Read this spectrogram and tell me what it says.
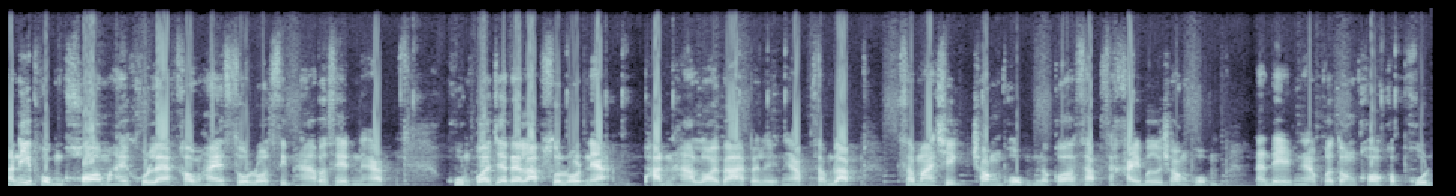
อันนี้ผมเคาะมาให้คุณแล้วเขาให้ส่วนลด 15%นะครับ คุณก็จะได้รับส่วนลดเนี่ยพันห้าร้อยบาทไปเลยนะครับสำหรับสมาชิกช่องผม แล้วก็สับสไครเบอร์ช่องผม นั่นเองครับ ก็ต้องขอขอบคุณ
